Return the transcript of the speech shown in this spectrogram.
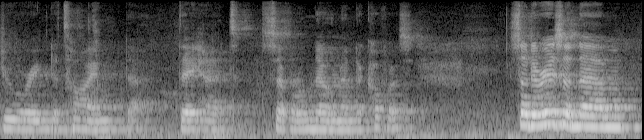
during the time that they had several known undercovers. So there is an um,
